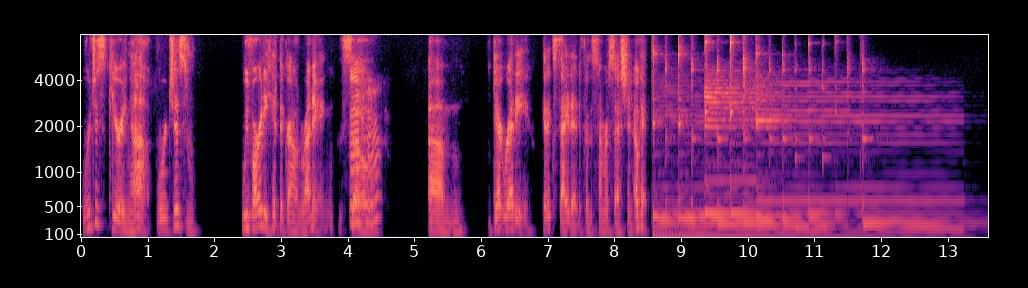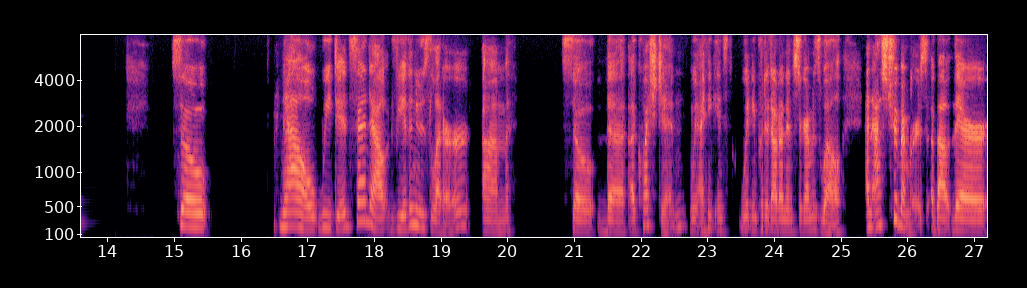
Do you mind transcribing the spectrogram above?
we're just gearing up. We're just we've already hit the ground running. So Mhm. um, get ready, get excited for the summer session. Okay. So now we did send out via the newsletter. Um, so the a question we I think Inst- Whitney put it out on Instagram as well and asked true members about their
